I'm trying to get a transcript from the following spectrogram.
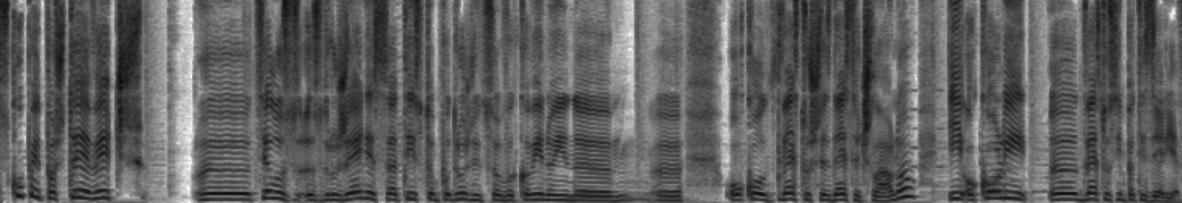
skupaj pa šteje več celo združenje sa tistom podružnicom v in e, e, okoli 260 članov i okoli 200 simpatizerjev.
